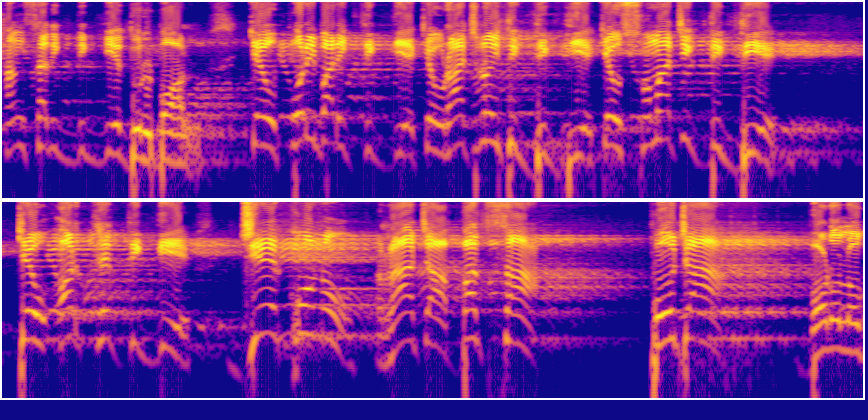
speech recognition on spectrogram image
সাংসারিক দিক দিয়ে দুর্বল, কেউ পারিবারিক দিক দিয়ে, কেউ রাজনৈতিক দিক দিয়ে, কেউ সামাজিক দিক দিয়ে, কেউ অর্থের দিক দিয়ে, যে কোনো রাজা বাদশাহ প্রজা, বড়লোক,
